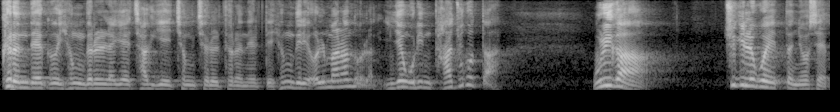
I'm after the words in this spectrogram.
그런데 그 형들을 내게 자기의 정체를 드러낼 때 형들이 얼마나 놀라. 이제 우린 다 죽었다. 우리가 죽이려고 했던 요셉,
